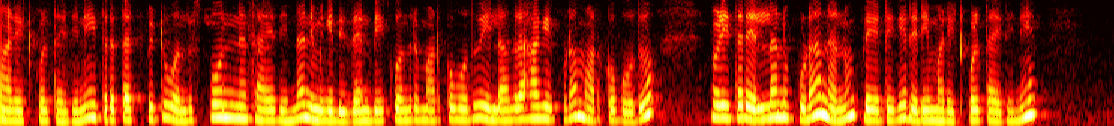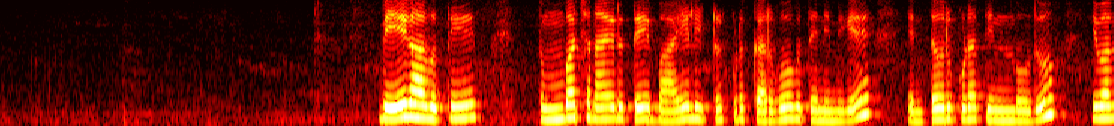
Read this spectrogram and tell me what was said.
ಮಾಡಿ ಇಟ್ಕೊಳ್ತಾ ಇದ್ದೀನಿ. ಈ ಥರ ತಟ್ಬಿಟ್ಟು ಒಂದು ಸ್ಪೂನಿನ ಸಹಾಯದಿಂದ ನಿಮಗೆ ಡಿಸೈನ್ ಬೇಕು ಅಂದರೆ ಮಾಡ್ಕೋಬೋದು, ಇಲ್ಲಾಂದರೆ ಹಾಗೆ ಕೂಡ ಮಾಡ್ಕೋಬೋದು. ನೋಡಿ, ಈ ಥರ ಎಲ್ಲನೂ ಕೂಡ ನಾನು ಪ್ಲೇಟಿಗೆ ರೆಡಿ ಮಾಡಿ ಇಟ್ಕೊಳ್ತಾ ಇದ್ದೀನಿ. ಬೇಗ ಆಗುತ್ತೆ, ತುಂಬ ಚೆನ್ನಾಗಿರುತ್ತೆ. ಬಾಯಲ್ಲಿ ಇಟ್ಟರು ಕೂಡ ಕರ್ಗೋಗುತ್ತೆ ನಿಮಗೆ. ಎಂಥವರು ಕೂಡ ತಿನ್ಬೋದು. ಇವಾಗ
